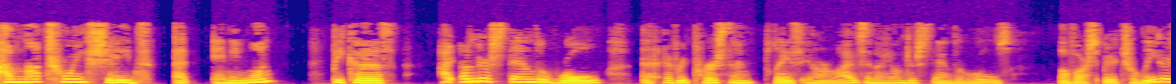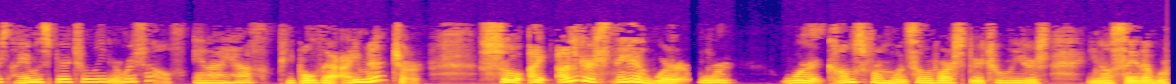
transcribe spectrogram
I'm not throwing shades at anyone because I understand the role that every person plays in our lives, and I understand the roles of our spiritual leaders. I am a spiritual leader myself, and I have people that I mentor. So I understand where where where it comes from when some of our spiritual leaders, you know, say that we're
